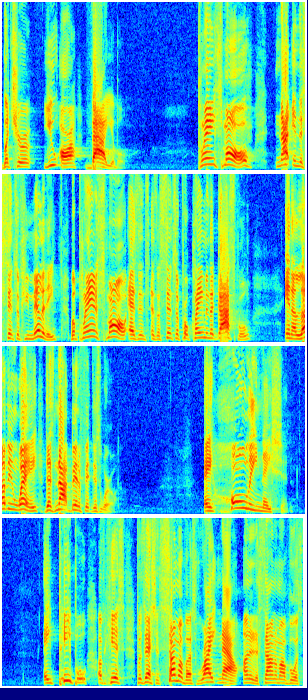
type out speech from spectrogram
but you're, you are valuable playing small, not in the sense of humility, but playing small as, in, as a sense of proclaiming the gospel in a loving way does not benefit this world. A holy nation, a people of his possession. Some of us right now, under the sound of my voice,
